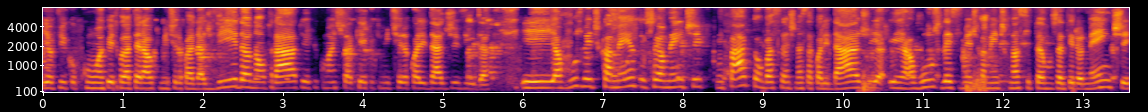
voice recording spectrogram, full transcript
é. e eu fico com um efeito colateral que me tira qualidade de vida, eu não trato e eu fico com uma enxaqueca que me tira qualidade de vida. E alguns medicamentos realmente impactam bastante nessa qualidade e, e alguns desses medicamentos que nós citamos anteriormente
